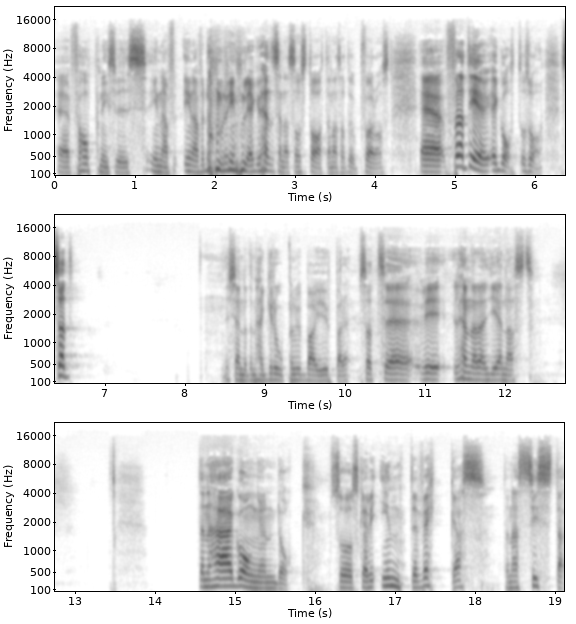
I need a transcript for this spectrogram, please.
eh, förhoppningsvis innanför, innanför de rimliga gränserna som staten har satt upp för oss. Eh, för att det är gott och så. Så att jag kände att den här gropen blir bara djupare, så att eh, vi lämnar den genast. Den här gången dock, så ska vi inte väckas. Den här sista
